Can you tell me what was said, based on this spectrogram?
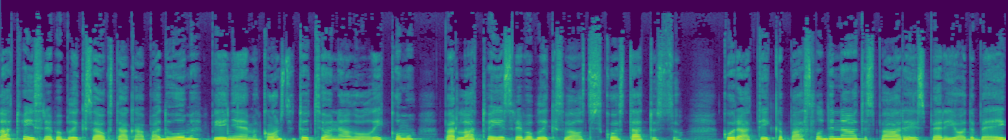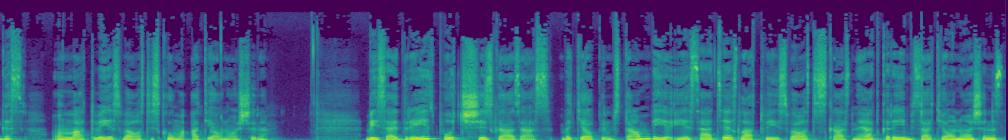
Latvijas Republikas augstākā padome pieņēma konstitucionālo likumu par Latvijas Republikas valstisko statusu, kurā tika pasludinātas pārējais perioda beigas un Latvijas valstiskuma atjaunošana. Visai drīz puķis izgāzās, bet jau pirms tam bija iesācies Latvijas valstiskās neatkarības atjaunošanas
